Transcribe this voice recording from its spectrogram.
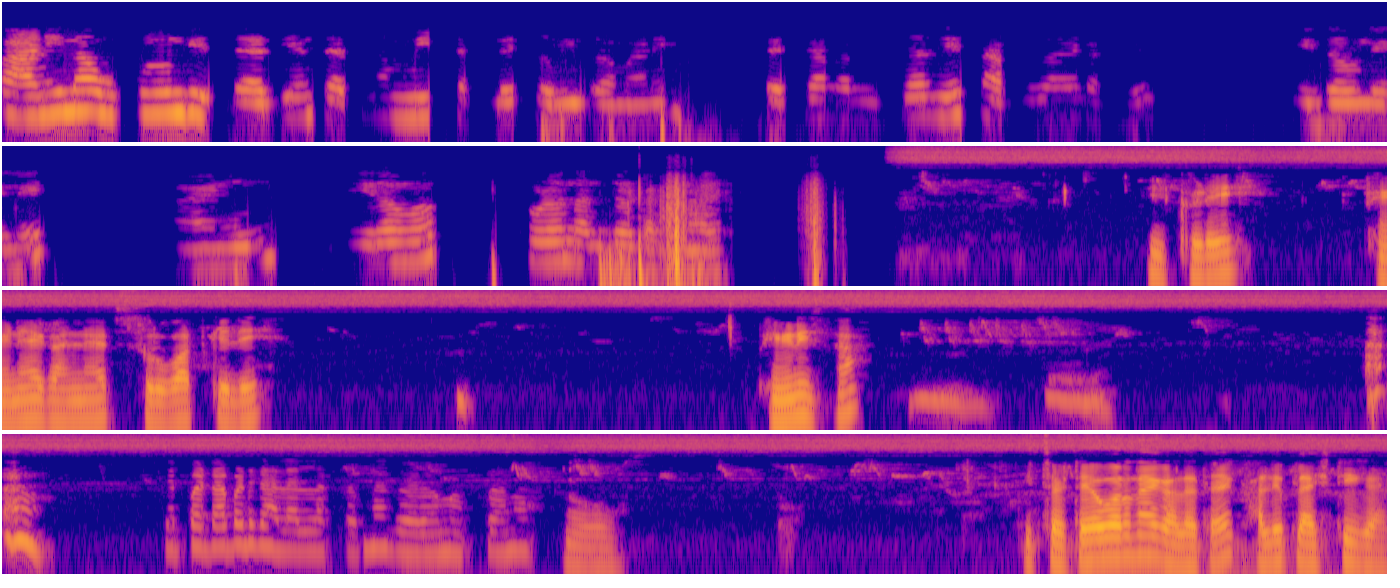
पाणी ना उकळून घेतलं आधी आणि त्यातनं मीठ टाकले चवीप्रमाणे. त्याच्यानंतर हे साबुदाणे टाकले शिजवलेले. आणि जिरं मग थोडं नंतर टाकणार आहे. इकडे फेण्या घालण्यास सुरुवात केली. फेणीच ना ते पटापट ना गरम असताना. हो. ही चटईवर नाही घालत आहे खाली प्लॅस्टिक आहे.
